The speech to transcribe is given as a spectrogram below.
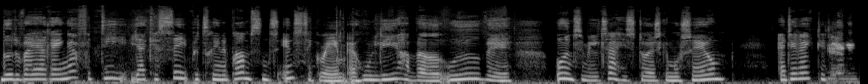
Ved du hvad, jeg ringer, fordi jeg kan se på Trine Bremsens Instagram, at hun lige har været ude ved Odense Militærhistoriske Museum. Er det rigtigt? Jamen,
